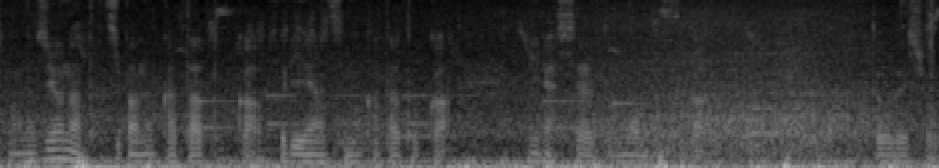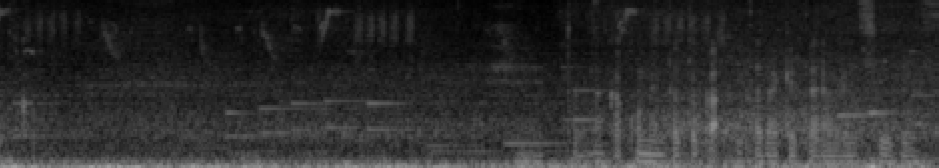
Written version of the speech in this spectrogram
えー、と同じような立場の方とかフリーランスの方とかいらっしゃると思うんですがどうでしょうか？えっ、ー、となんかコメントとかいただけたら嬉しいです、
